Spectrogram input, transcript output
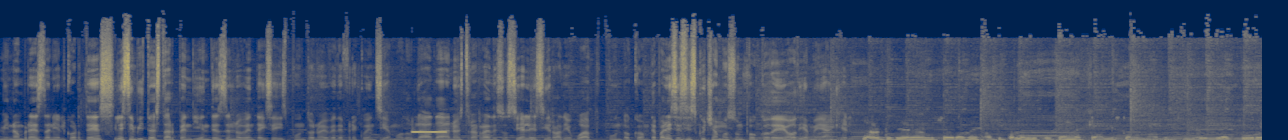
Mi nombre es Daniel Cortés y les invito a estar pendientes del 96.9 de frecuencia modulada, nuestras redes sociales y radiowap.com. ¿Te parece si escuchamos un poco de Odiame, Ángel? Claro que sí, muchas gracias a ti por la invitación. Nos quedamos con el más sencillo día puro.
